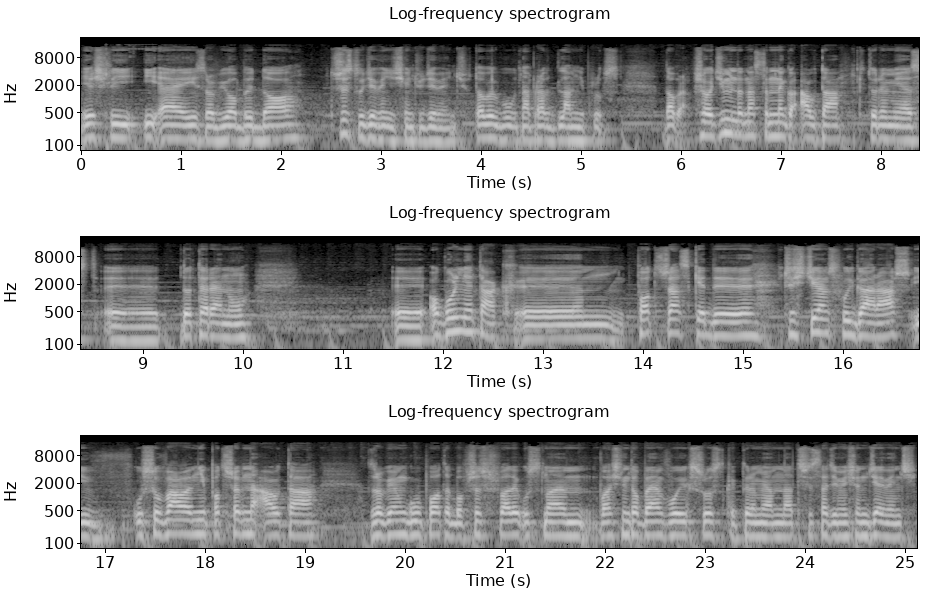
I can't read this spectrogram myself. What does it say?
jeśli EA zrobiłoby do 399. To by był naprawdę dla mnie plus. Dobra, przechodzimy do następnego auta, którym jest yy, do terenu. Yy, ogólnie tak, yy, podczas kiedy czyściłem swój garaż i w, usuwałem niepotrzebne auta, zrobiłem głupotę, bo przez przypadek usunąłem właśnie to BMW X6, które miałem na 399.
